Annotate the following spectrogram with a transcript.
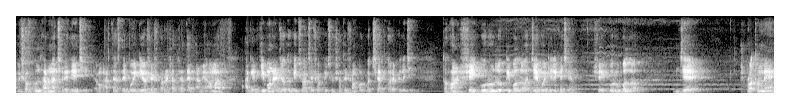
আমি সব ভুল ধারণা ছেড়ে দিয়েছি এবং আস্তে আস্তে বইটিও শেষ করার সাথে সাথে আমি আমার আগের জীবনের যত কিছু আছে, সব কিছুর সাথে সম্পর্ক ছেদ করে ফেলেছি। তখন সেই গুরু লোকটি বলল, যে বইটি লিখেছে, সেই গুরু বলল যে, প্রথমে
